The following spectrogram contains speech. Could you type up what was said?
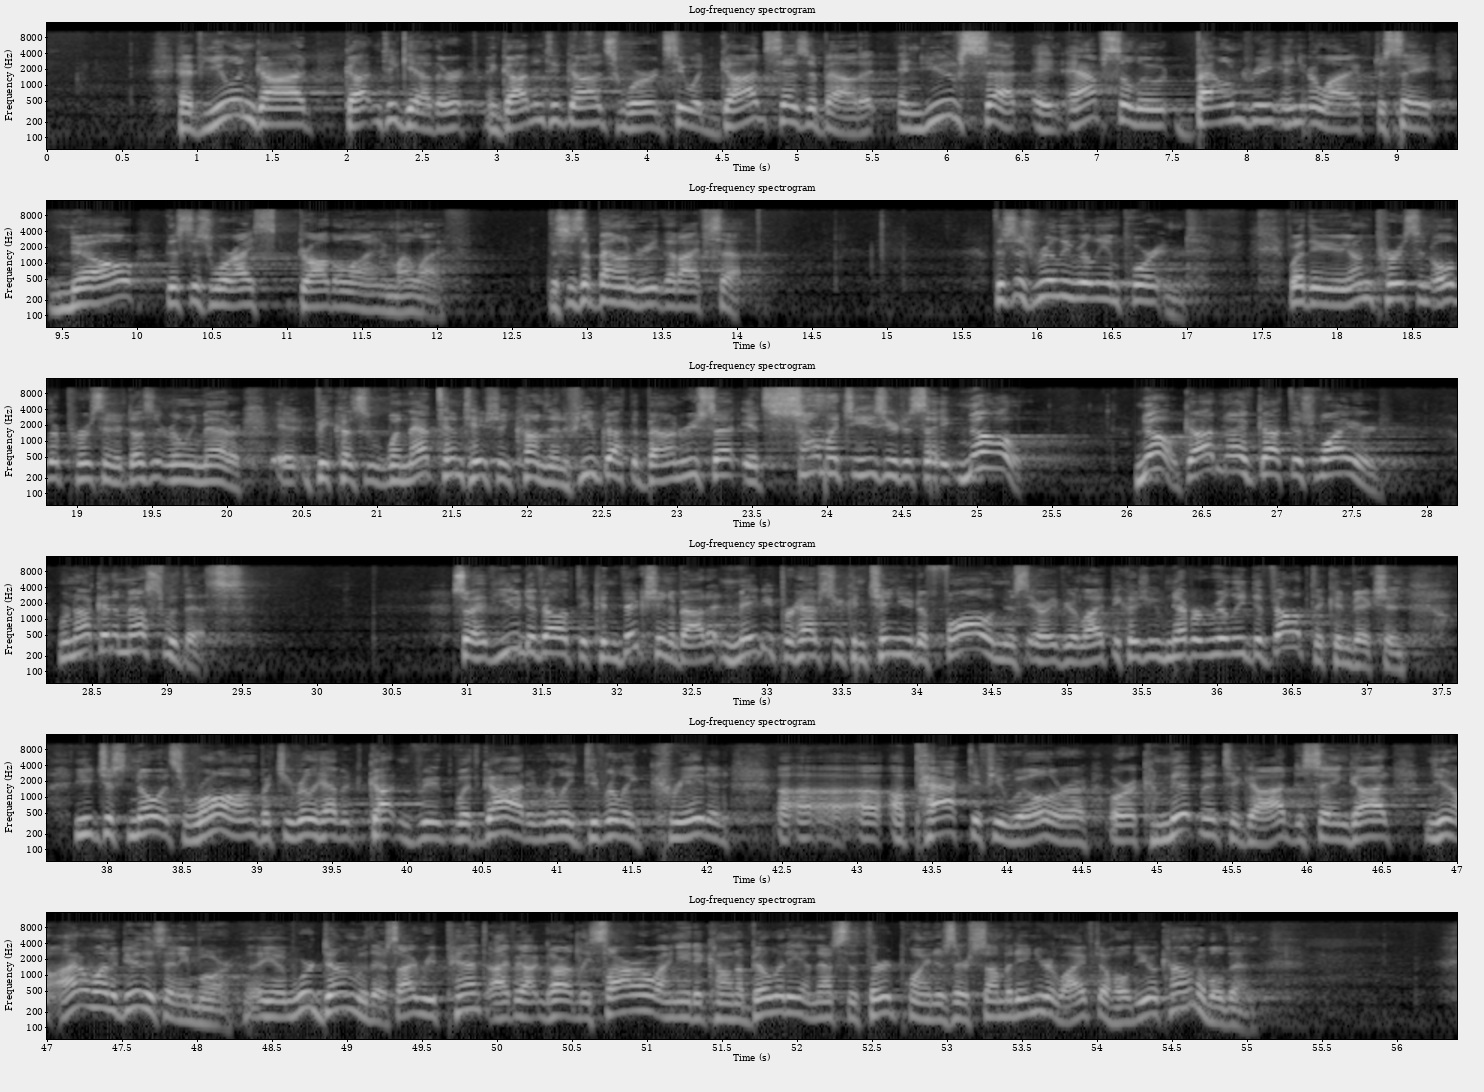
Have you and God gotten together and got into God's Word, see what God says about it, and you've set an absolute boundary in your life to say, no, this is where I draw the line in my life. This is a boundary that I've set. This is really, really important. Whether you're a young person, older person, it doesn't really matter. It, because when that temptation comes, and if you've got the boundary set, it's so much easier to say, no, no, God and I have got this wired. We're not going to mess with this. So, have you developed a conviction about it? And maybe perhaps you continue to fall in this area of your life because you've never really developed a conviction. You just know it's wrong, but you really haven't gotten with God and really, really created a, a, a pact, if you will, or a, or a commitment to God to saying, God, you know, I don't want to do this anymore. You know, we're done with this. I repent. I've got godly sorrow. I need accountability. And that's the third point is there somebody in your life to hold you accountable then?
